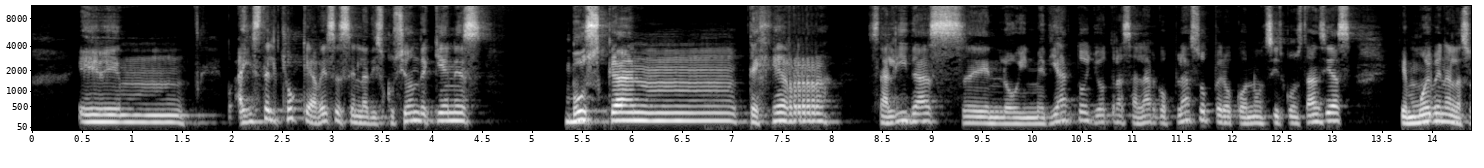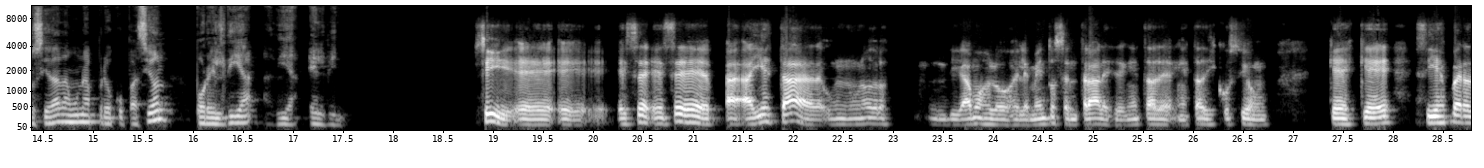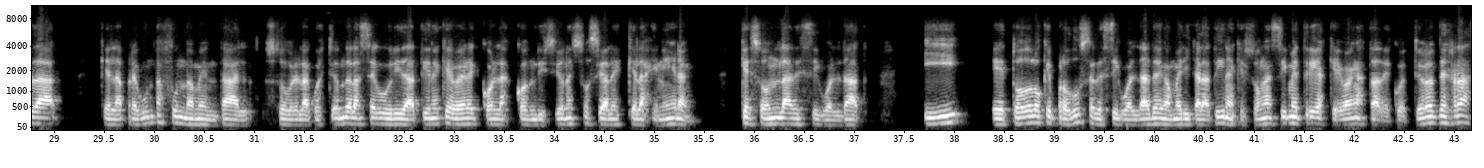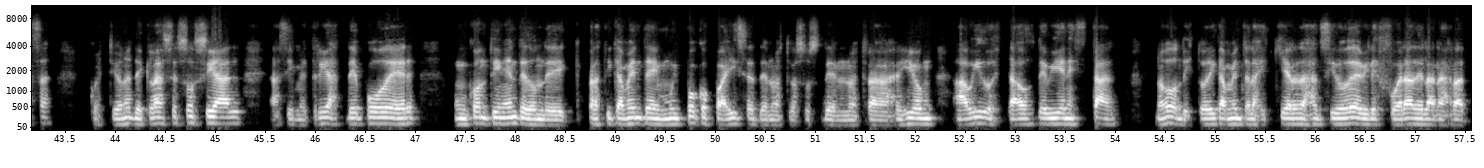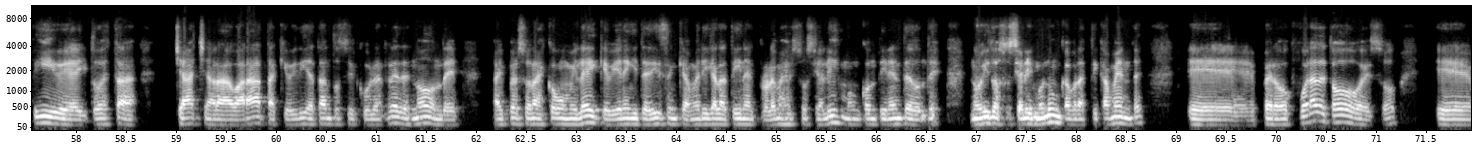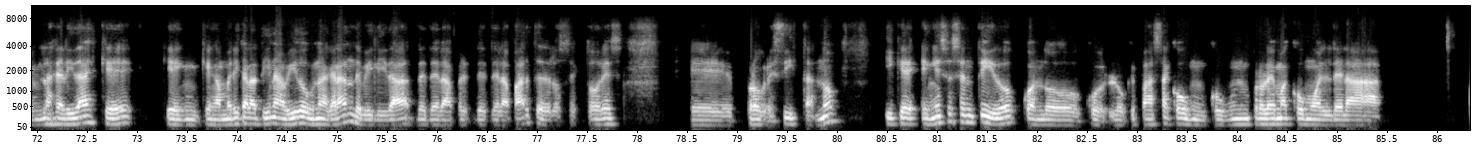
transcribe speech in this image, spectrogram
Em, ahí está el choque a veces en la discusión de quienes buscan tejer salidas en lo inmediato y otras a largo plazo, pero con circunstancias que mueven a la sociedad a una preocupación por el día a día, Elvin. Sí, eh, eh, ese, ese, ahí está uno de los, digamos, los elementos centrales en esta, en esta discusión, que es que si es verdad que la pregunta fundamental sobre la cuestión de la seguridad tiene que ver con las condiciones sociales que la generan, que son la desigualdad y eh, todo lo que produce desigualdad en América Latina, que son asimetrías que van hasta de cuestiones de raza, cuestiones de clase social, asimetrías de poder, un continente donde prácticamente en muy pocos países de nuestra, de nuestra región ha habido estados de bienestar, ¿no? donde históricamente las izquierdas han sido débiles fuera de la narrativa y toda esta cháchara barata que hoy día tanto circula en redes, ¿no? Donde hay personajes como Milei que vienen y te dicen que América Latina el problema es el socialismo, un continente donde no ha habido socialismo nunca prácticamente. Eh, pero fuera de todo eso, eh, la realidad es que, en, América Latina ha habido una gran debilidad desde la, desde la parte de los sectores eh, progresistas, ¿no? Y que en ese sentido, cuando lo que pasa con, con un problema como el de la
